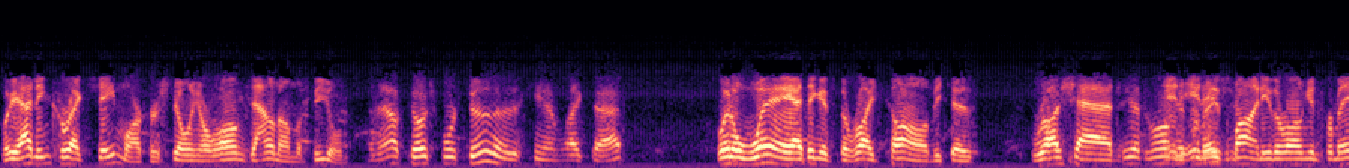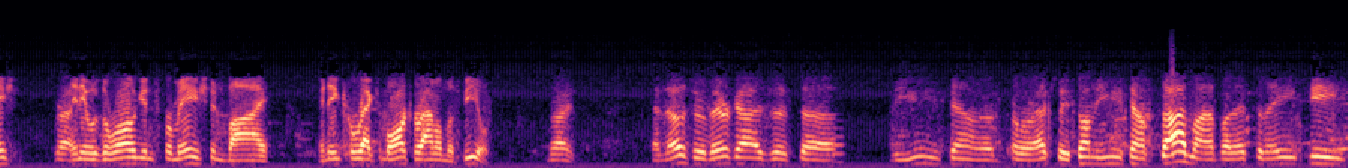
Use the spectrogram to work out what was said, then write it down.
Well, he had incorrect chain markers showing a wrong down on the field. And now Coach Fortuna can't like that. Well, in a way, I think it's the right call because Rush had, He had in, in his mind, he had the wrong information. Right. And it was the wrong information by an incorrect marker out on the field. Right. And those are their guys at uh, the Uniontown, or, or actually it's on the Uniontown sideline, but it's an AEP.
